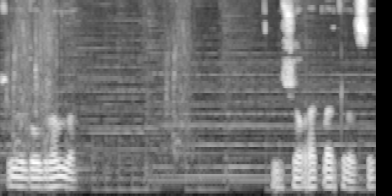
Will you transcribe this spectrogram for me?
Şunları dolduralım da. Şimdi şu yapraklar kırılsın.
